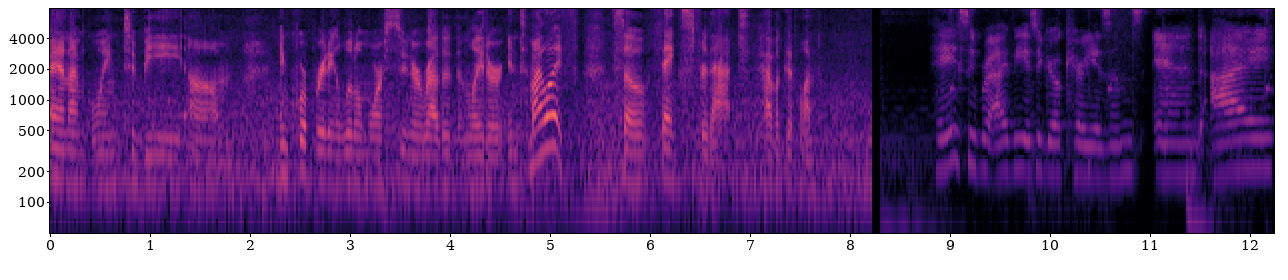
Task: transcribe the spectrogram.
and I'm going to be um, incorporating a little more sooner rather than later into my life. So thanks for that. Have a good one. Hey, Super Ivy, it's your girl Carrieisms, and I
